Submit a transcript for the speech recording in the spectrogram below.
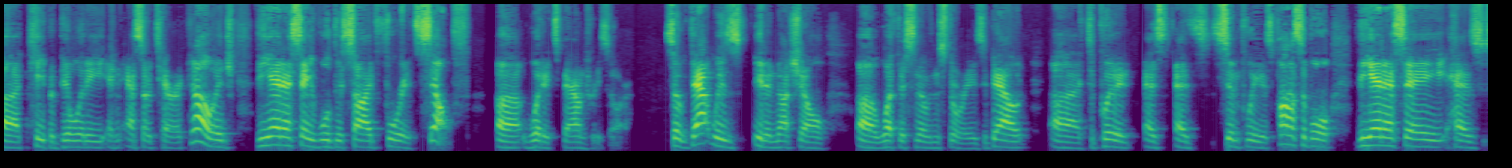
uh, capability and esoteric knowledge, the NSA will decide for itself uh, what its boundaries are. So that was, in a nutshell, uh, what the Snowden story is about. Uh, to put it as as simply as possible, the NSA has,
